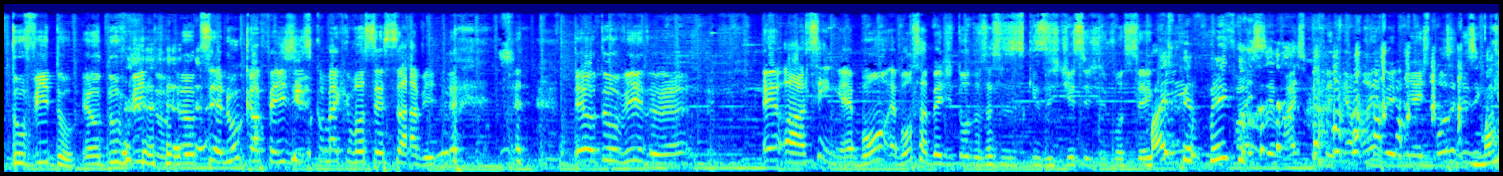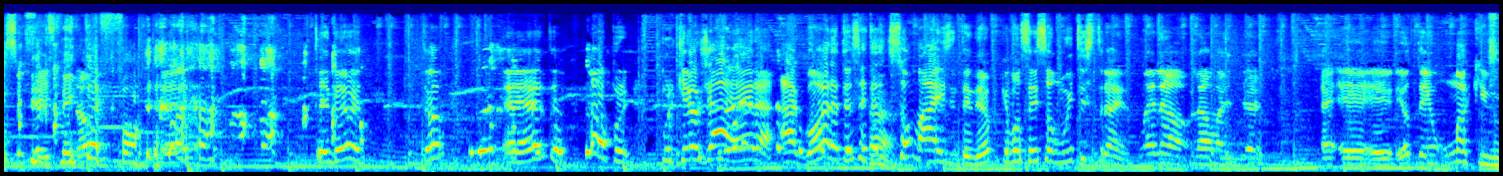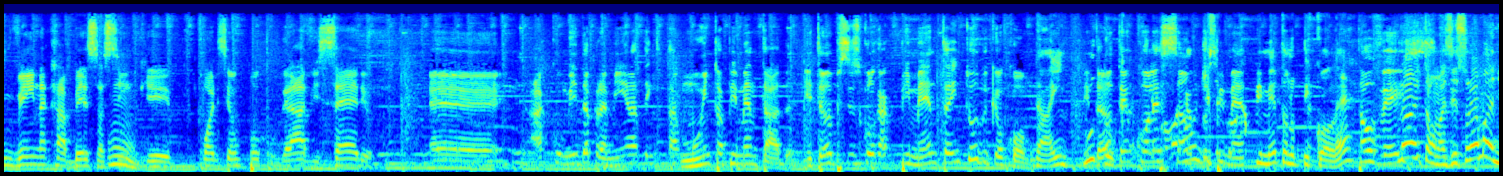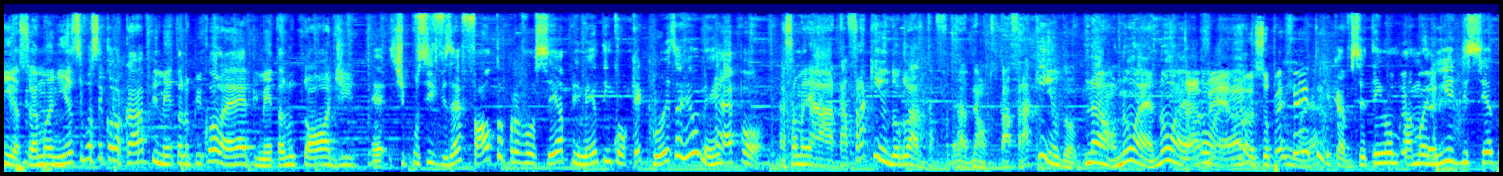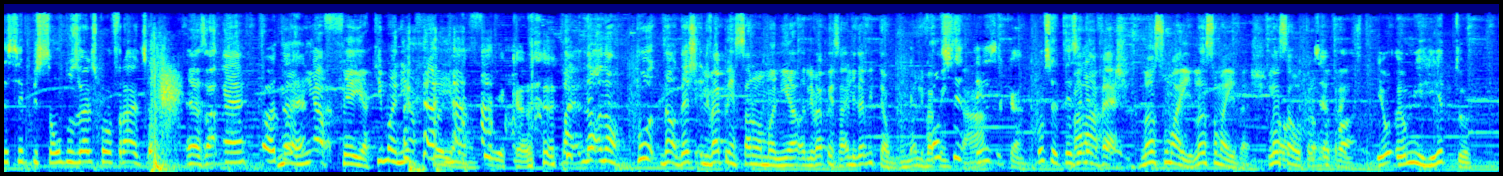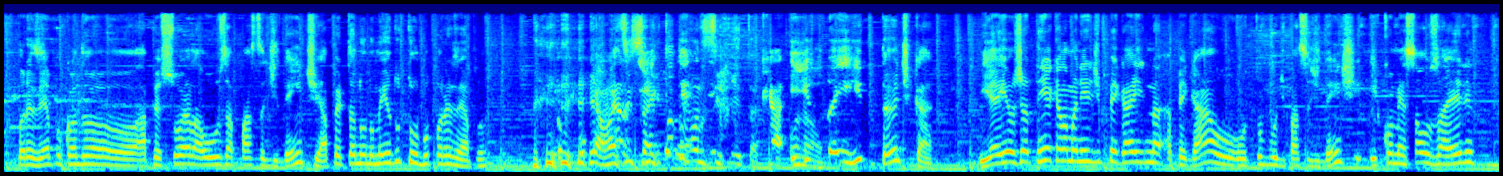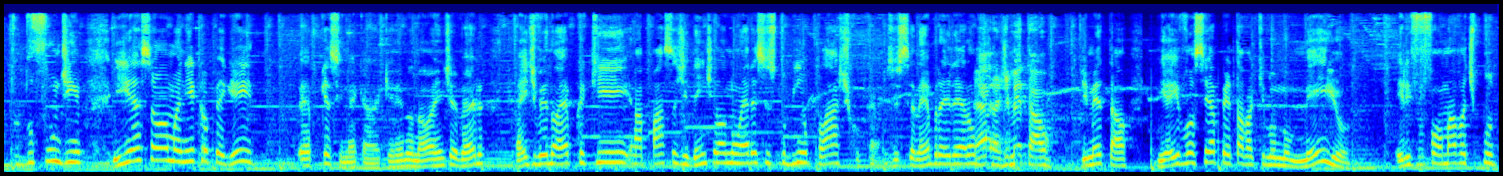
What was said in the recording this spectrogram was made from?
Duvido, eu duvido. Eu- você nunca fez isso, como é que você sabe? Eu duvido, né? Eu, ah, sim, é bom, é bom saber de todas essas esquisitices de você. Mais que perfeito. Vai ser mais perfeito. Minha mãe e minha esposa dizem que Mas é perfeito. perfeito Então, é foda. Entendeu? Então, é, então- não, por- porque eu já era. Agora eu tenho certeza Ah. que sou mais, entendeu? Porque vocês são muito estranhos. Mas não, não, mas. é, é, é, é, eu tenho uma que vem na cabeça, assim, Hum. que pode ser um pouco grave e sério. É, a comida, pra mim, ela tem que estar muito apimentada. Então eu preciso colocar pimenta em tudo que eu como. Tá, em tudo, Então eu tenho coleção Coloca- de você pimenta. Pimenta no picolé? Talvez. Não, então, mas isso não é mania. Isso é mania se você colocar pimenta no picolé, pimenta no Todd. É, tipo, se fizer falta pra você a pimenta em qualquer coisa, realmente. É, pô. Essa mania. Ah, tá fraquinho, Douglas. Tá- tá- não, tu tá fraquinho, Douglas. Não, não é, não é, Tá não vendo? é. Eu sou perfeito. Cara, você tem uma- a mania de ser a decepção dos velhos confrades. Exa é. Mania feia. Que mania feia. Mano. cara. Vai, não, não, pu- não, deixa. Ele vai pensar numa mania. Ele vai pensar. Ele deve ter alguma. Ele vai Com pensar. certeza, cara. Com certeza. Vai lá, Ele é- Vesh. Lança uma aí, lança uma aí, Vesh. Lança outra, Por exemplo, outra aí. ó, Eu, eu me irrito, por exemplo, quando a pessoa ela usa pasta de dente apertando no meio do tubo, por exemplo. Ah, mas isso aí todo mundo se irrita. Cara, Ou não? isso é irritante, cara. E aí eu já tenho aquela mania de pegar, e na- pegar o, o tubo de pasta de dente e começar a usar ele do, do fundinho. E essa é uma mania que eu peguei. É porque assim, né, cara? Querendo ou não, a gente é velho. A gente veio numa época que a pasta de dente ela não era esses tubinhos plástico, cara. Se você lembra, ele era um Era de metal. de metal. E aí você apertava aquilo no meio, ele formava tipo,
